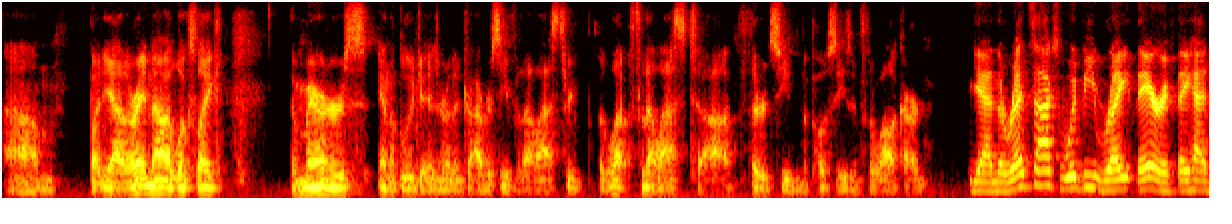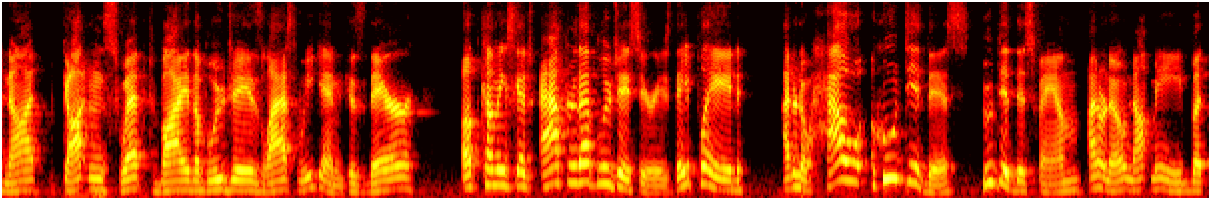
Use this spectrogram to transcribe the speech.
Um, but yeah, right now it looks like the Mariners and the Blue Jays are in the driver's seat for that last three for that last uh, third seed in the postseason for the wild card. Yeah, and the Red Sox would be right there if they had not gotten swept by the Blue Jays last weekend because their upcoming schedule after that Blue Jay series, they played. I don't know how who did this. Who did this, fam? I don't know, not me, but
